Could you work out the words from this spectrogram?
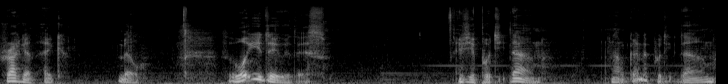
dragon egg mill. So what you do with this is you put it down. I'm going to put it down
